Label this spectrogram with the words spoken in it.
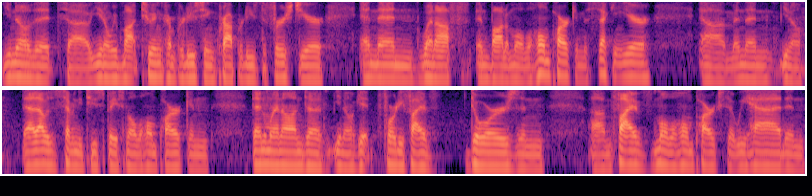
you know that uh, you know we bought two income producing properties the first year and then went off and bought a mobile home park in the second year. Um, and then, you know, that, that was a 72 space mobile home park. And then went on to, you know, get 45 doors and um, five mobile home parks that we had and,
